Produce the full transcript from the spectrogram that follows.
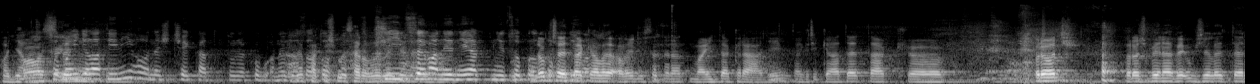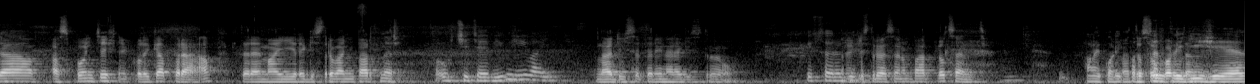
Hodně No, ale Co mají dělat jinýho, než čekat? To jako, nebo Ale za pak to už jsme se rozhodli, přijít sem a nějak něco pro Dobře, to tak ale, ale když se teda mají tak rádi, jak říkáte, tak uh, proč, proč by nevyužili teda aspoň těch několika práv, které mají registrovaní partneři? To Určitě je využívají. No, když se tedy neregistrují. Registruje se jenom pár procent. Ale kolik jsou procent lidí žije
